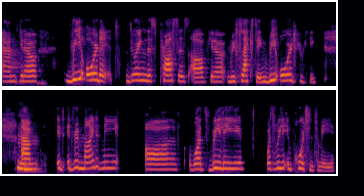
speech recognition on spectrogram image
and you know reorder it during this process of you know reflecting reordering mm. um, it, it reminded me of what's really what's really important to me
